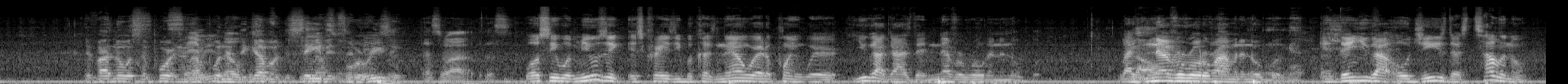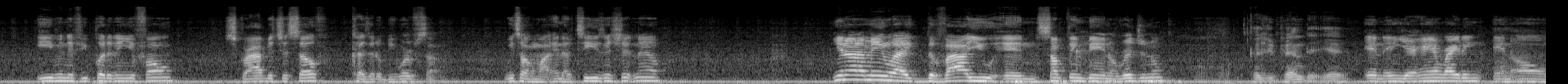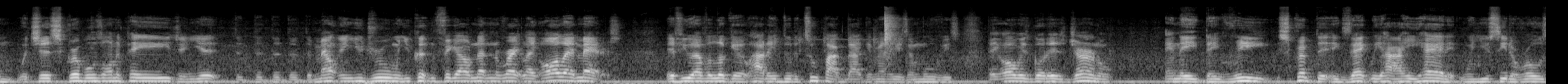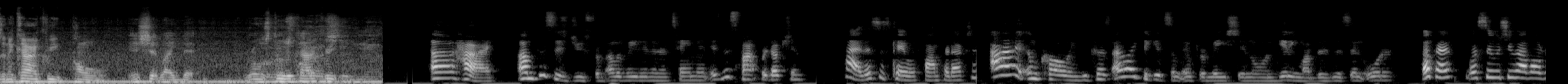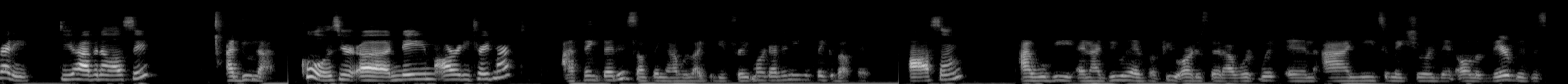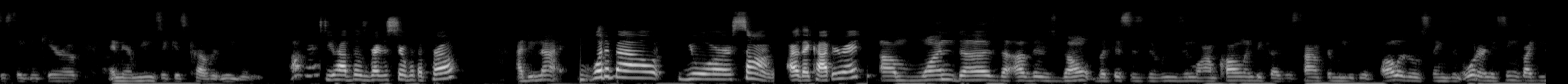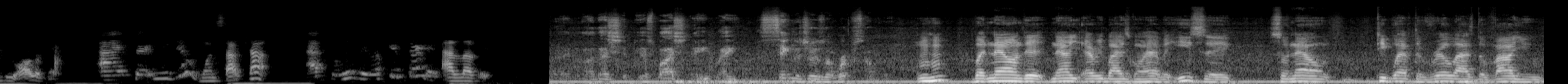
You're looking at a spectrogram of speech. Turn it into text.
If I know it's important Sam, and I'm you putting know, it together to save it for a music. reason. That's why. That's Well, see, with music is crazy because now we're at a point where you got guys that never wrote in a notebook, like No. never wrote a rhyme in a notebook, oh, and then you got OGs that's telling them, even if you put it in your phone, scribe it yourself because it'll be worth something. We talking about NFTs and shit now. You know what I mean? Like the value in something being original because you pinned it. Yeah. And in your handwriting and um with your scribbles on the page and your the, the, the, the, the mountain you drew when you couldn't figure out nothing to write like all that matters if you ever look at how they do the tupac documentaries and movies they always go to his journal and they they re-script it exactly how he had it when you see the rose in the concrete poem and shit like that rose through the concrete Uh, hi. Um, this is Juice from Elevated Entertainment. Is this Font Production? Hi, this is Kay with Font Production. I am calling because I like to get some information on getting my business in order. Okay, let's see what you have already. Do you have an LLC? I do not. Cool. Is your uh, name already trademarked? I think that is something I would like to get trademarked. I didn't even think about that. Awesome. I will be, and I do have a few artists that I work with, and I need to make sure that all of their business is taken care of and their music is covered legally. Okay. Do you have those registered with a pro? I do not. What about your songs? Are they copyright? Um, one does, the others don't, but this is the reason why I'm calling because it's time for me to get all of those things in order, and it seems like you do all of them. I certainly do. One stop shop. Absolutely. Let's get started. I love it. Oh, that should, That's why shit, like signatures are worth something. Mm-hmm. But now there, now everybody's gonna have an e-sig, so now people have to realize the value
